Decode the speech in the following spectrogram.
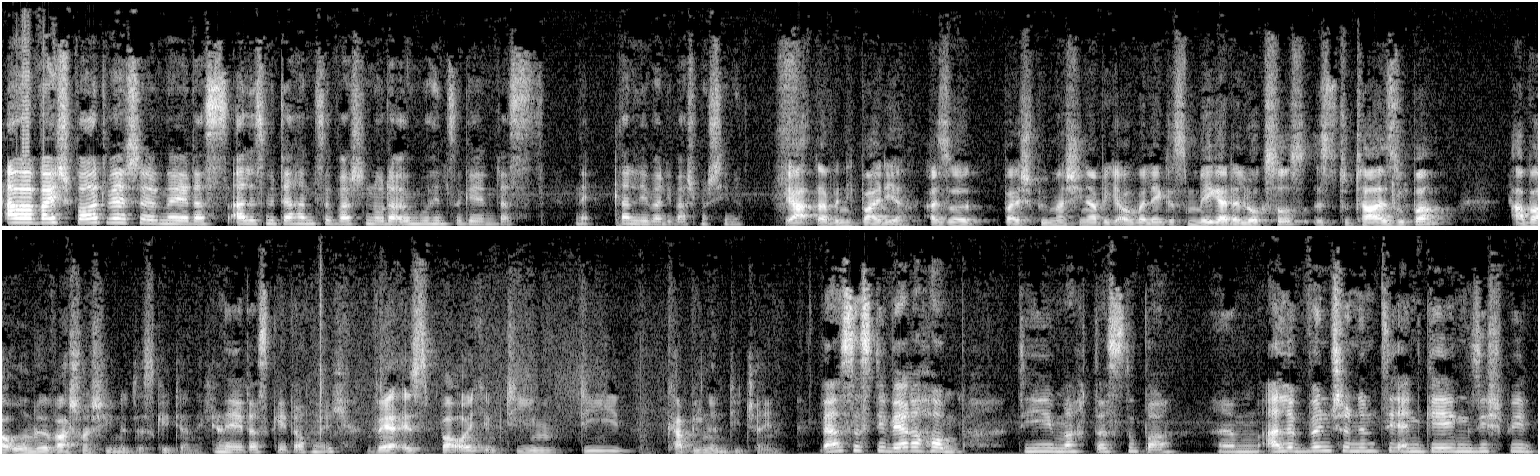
Aber bei Sportwäsche, nee, das alles mit der Hand zu waschen oder irgendwo hinzugehen, das, nee, dann lieber die Waschmaschine. Ja, da bin ich bei dir. Also bei Spülmaschine habe ich auch überlegt, ist mega der Luxus, ist total super. Aber ohne Waschmaschine, das geht ja nicht. Nee, das geht auch nicht. Wer ist bei euch im Team die Kabinen-DJ? Das ist die Vera Homp. Die macht das super. Ähm, alle Wünsche nimmt sie entgegen. Sie spielt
